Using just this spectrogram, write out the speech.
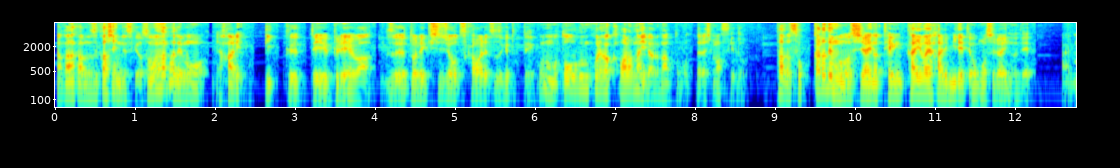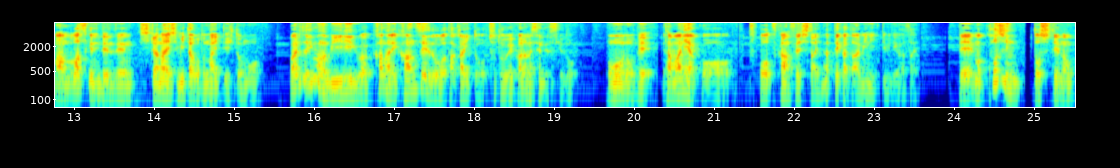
なかなか難しいんですけど、その中でも、やはり、ピックっていうプレーはずっと歴史上使われ続けてて、これも当分これは変わらないだろうなと思ったりしますけど、ただそっからでもの試合の展開はやはり見てて面白いので、はい、まあバスケに全然知らないし見たことないっていう人も、割と今の B リーグはかなり完成度が高いと、ちょっと上から目線ですけど、思うので、たまにはこう、スポーツ観戦したいなって方は見に行ってみてください。で、まあ個人としての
